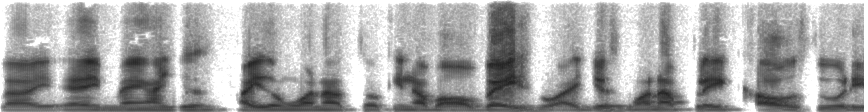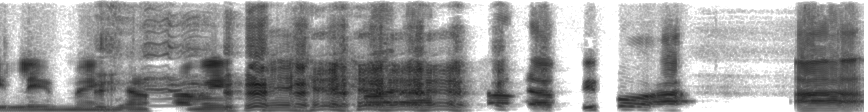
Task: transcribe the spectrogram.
like, hey man, I just I don't wanna talking about baseball. I just wanna play Call of Duty, leave me. You know what I mean? uh, people uh, uh,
